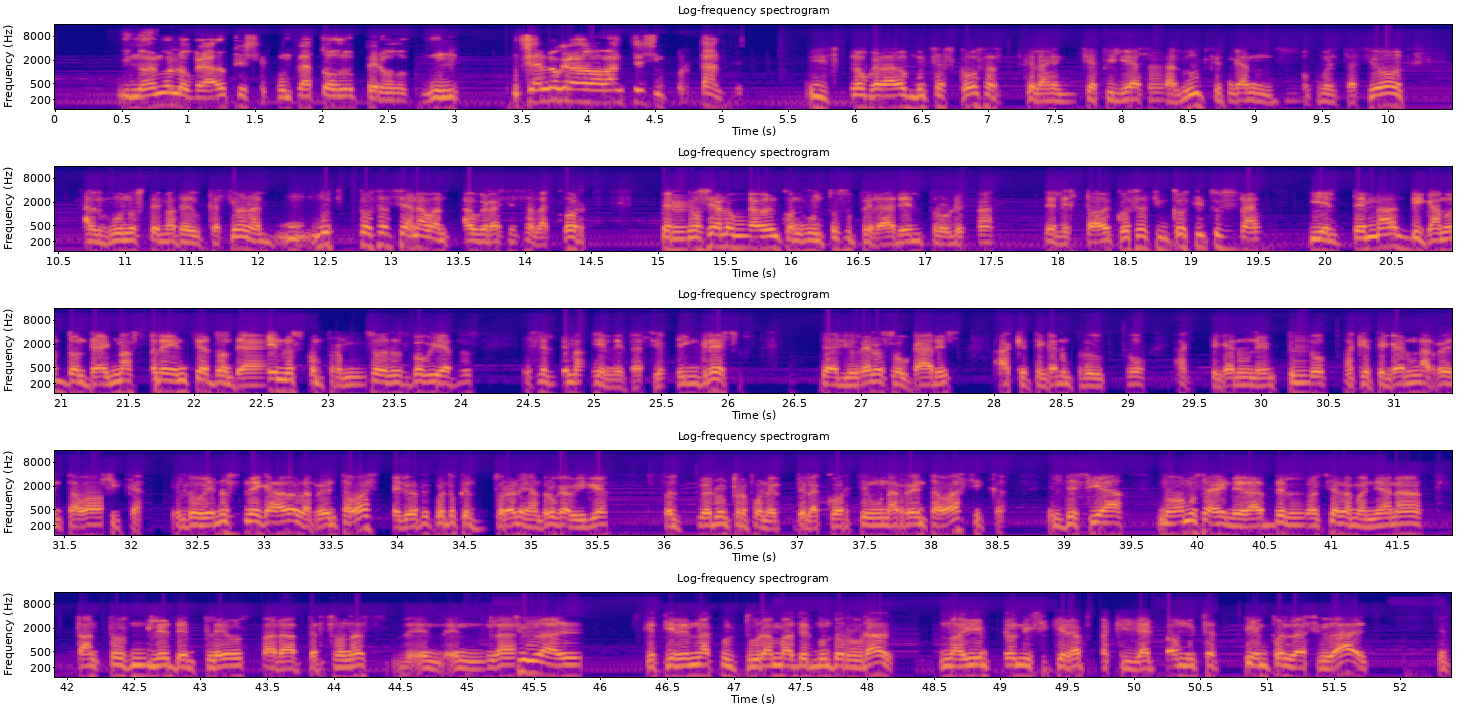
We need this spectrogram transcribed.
y no hemos logrado que se cumpla todo, pero mm, se han logrado avances importantes. Y se han logrado muchas cosas, que la gente se afilie a salud, que tengan documentación, algunos temas de educación, muchas cosas se han avanzado gracias a la Corte, pero no se ha logrado en conjunto superar el problema del estado de cosas inconstitucional y el tema, digamos, donde hay más creencias, donde hay menos compromisos de los gobiernos, es el tema de generación de ingresos, de ayudar a los hogares a que tengan un producto, a que tengan un empleo, a que tengan una renta básica. El gobierno ha negado a la renta básica. Yo recuerdo que el doctor Alejandro Gaviria fue el primero en proponer de la Corte una renta básica. Él decía, no vamos a generar de la noche a la mañana tantos miles de empleos para personas en, en las ciudades que tienen una cultura más del mundo rural no hay empleo ni siquiera para que ya lleva mucho tiempo en las ciudades.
